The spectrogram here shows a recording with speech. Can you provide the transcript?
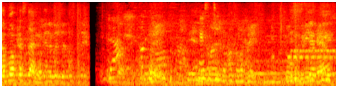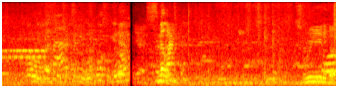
Have more castagno. Here's the tea. This is 30. Smell it. It's really good.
